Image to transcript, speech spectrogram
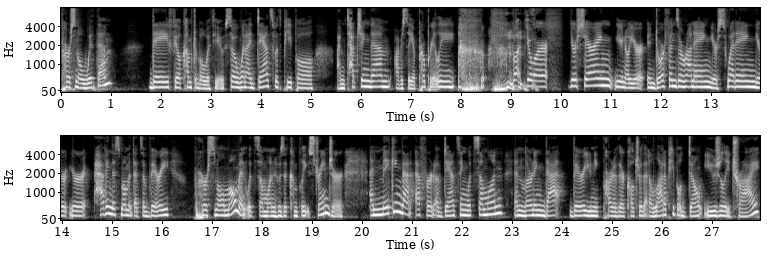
personal with them, they feel comfortable with you. So when I dance with people, I'm touching them, obviously appropriately, but you're, you're sharing, you know, your endorphins are running, you're sweating, you're, you're having this moment that's a very personal moment with someone who's a complete stranger and making that effort of dancing with someone and learning that very unique part of their culture that a lot of people don't usually try.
